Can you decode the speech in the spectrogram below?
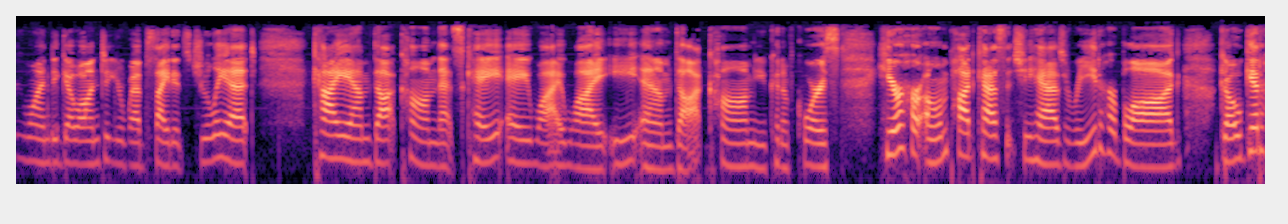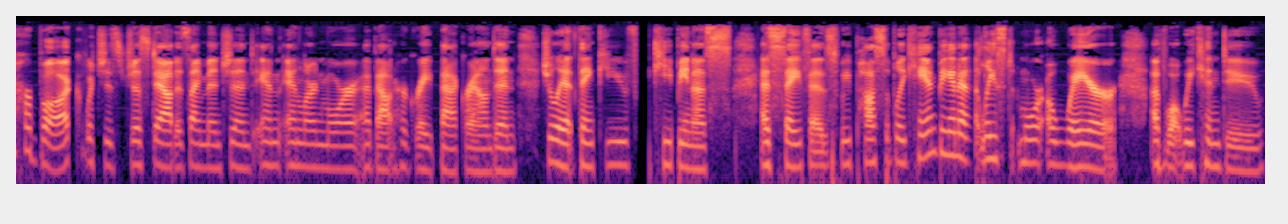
everyone to go on to your website. It's juliettekayyem.com. That's K A Y Y E M.com. You can, of course, hear her own podcast that she has, read her blog, go get her book, which is just out, as I mentioned, and, and learn more about her great background. And Juliette, thank you for keeping us as safe as we possibly can be and at least more aware of what we can do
